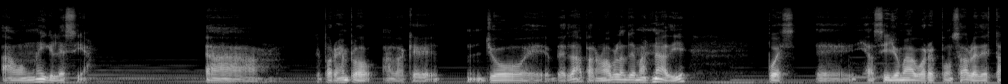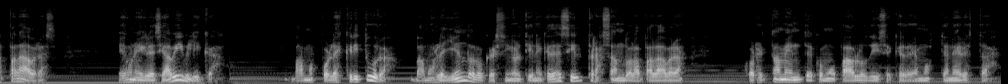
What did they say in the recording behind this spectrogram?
a una iglesia, por ejemplo, a la que yo, eh, ¿verdad? Para no hablar de más nadie, pues, eh, y así yo me hago responsable de estas palabras, es una iglesia bíblica. Vamos por la escritura, vamos leyendo lo que el Señor tiene que decir, trazando la palabra correctamente, como Pablo dice que debemos tener estas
